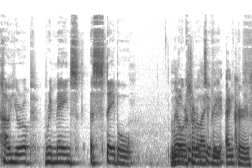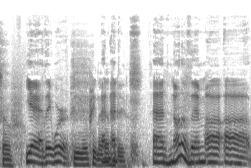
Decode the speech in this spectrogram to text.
how Europe remains a stable. They were sort of like the anchors of. Yeah, they were the European identity. And, and, and none of them are, are,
